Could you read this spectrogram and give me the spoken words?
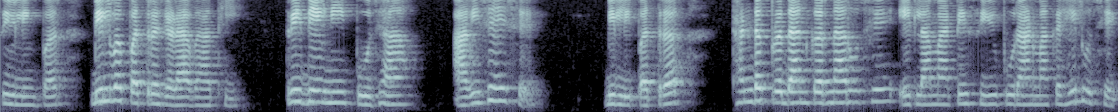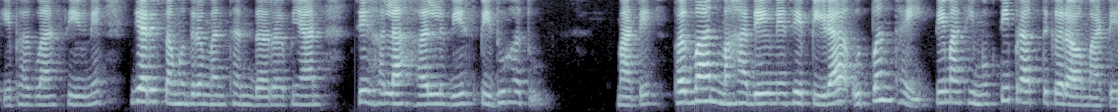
શિવલિંગ પર બિલ્વપત્ર ચડાવવાથી ત્રિદેવની પૂજા આવી જાય છે. બિલ્લીપત્ર ઠંડક પ્રદાન કરનારું છે. એટલા માટે શિવ પુરાણમાં કહેલું છે કે ભગવાન શિવને જ્યારે સમુદ્ર મંથન દરમિયાન જે હલાહલ વિષ પીધું હતું માટે ભગવાન મહાદેવને જે પીડા ઉત્પન્ન થઈ તેમાંથી મુક્તિ પ્રાપ્ત કરાવવા માટે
